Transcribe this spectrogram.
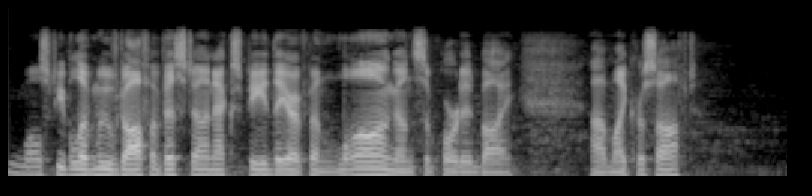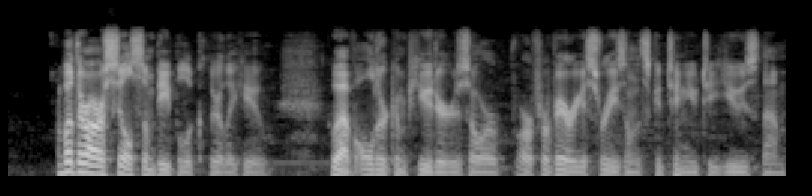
most people have moved off of Vista and XP. They have been long unsupported by uh, Microsoft. But there are still some people who clearly who who have older computers or or for various reasons continue to use them.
